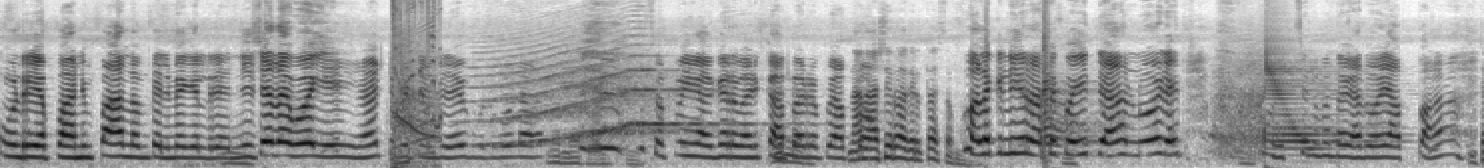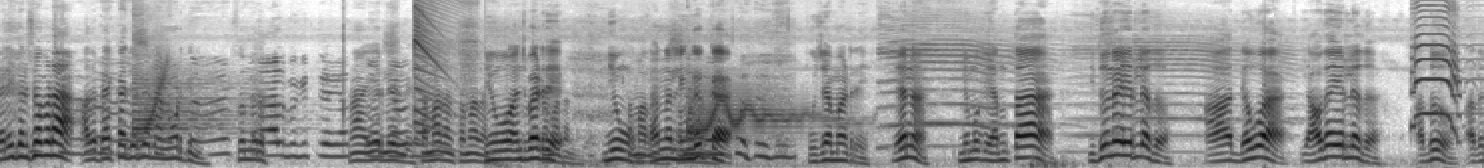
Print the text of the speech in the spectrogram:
ಹ್ಞೂನ್ರಿ ಅಪ್ಪ ನಿಮ್ಮ ಪಾಲ್ ನಮ್ಮ ತಲೆ ಮ್ಯಾಗಿಲ್ರಿ ನಿಷೇಧಾಗ ಹೋಗಿ ಹೆಟ್ಟು ಬಿಟ್ಟಿನ್ರಿ ಗುಡ್ಗುಡ ಸ್ವಲ್ಪ ಹಿಂಗ ಹಂಗಾರ ಮಾಡಿ ಕಾಪಾಡ್ರಪ್ಪ ಅಪ್ಪ. ನನ್ನ ಆಶೀರ್ವಾದ ಇರ್ತ ಹೊಲಕ್ಕೆ ನೀರು ರಸಕ್ಕೆ ಹೋಯ್ತ ನೋಡಿ. ಹೆಚ್ಚಿನ ಬಂದಾಗ ಅದು ಅಪ್ಪ. ತಲೆ ಕೆಡ್ಸೋಬೇಡ ಅದು ಬೇಕಾದಿರ್ಲಿ ನಾನು ನೋಡ್ತೀನಿ. ಸುಮ್ಮನೆ ಹಾಲು ಮುಗಿತ್ರಿ ಹಾ ಇರ್ಲಿ ಇರ್ಲಿ. ಸಮಾಧಾನ ಸಮಾಧಾನ. ನೀವು ಹಂಚ್ಬೇಡ್ರಿ. ನೀವು ನನ್ನ ಲಿಂಗಕ್ಕೆ ಪೂಜೆ ಮಾಡ್ರಿ. ಏನ? ನಿಮಗೆ ಎಂತ ಇದನ್ನೇ ಇರಲಿ ಅದು. ಆ ದೆವ್ವ ಯಾವುದೇ ಇರಲಿ ಅದು. ಅದು ಅದ್ರ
